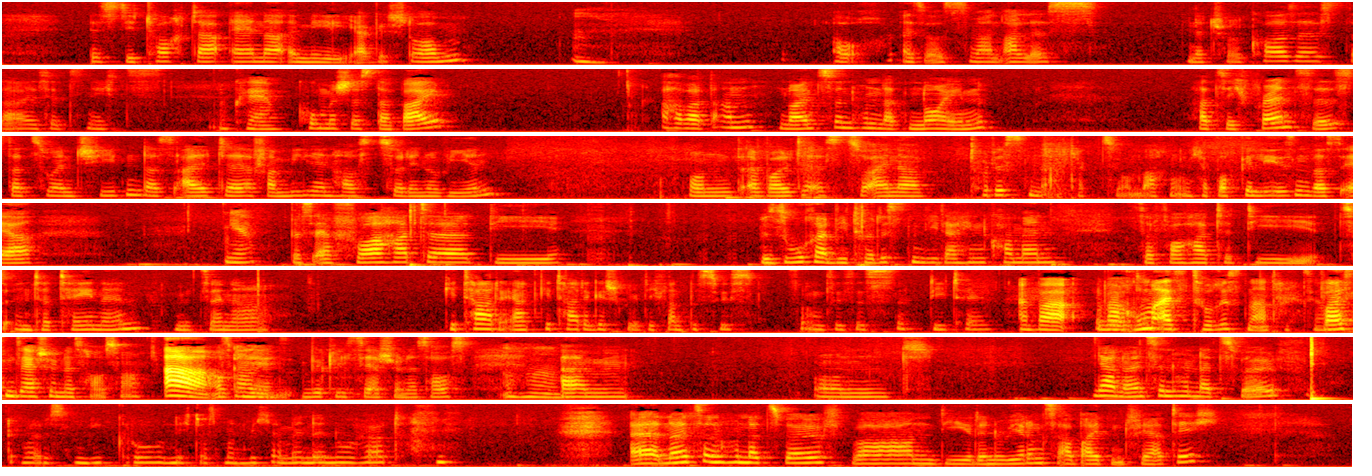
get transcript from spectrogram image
ist die Tochter Anna Amelia gestorben. Mhm. Auch, also es waren alles Natural Causes, da ist jetzt nichts Okay. Komisches dabei. Aber dann 1909 hat sich Francis dazu entschieden, das alte Familienhaus zu renovieren. Und er wollte es zu einer Touristenattraktion machen. Ich habe auch gelesen, dass er, Ja. dass er vorhatte, die Besucher, die Touristen, die da hinkommen, so vorhatte, die zu entertainen mit seiner Gitarre. Er hat Gitarre gespielt. Ich fand das süß. So ein süßes Detail. Aber warum als Touristenattraktion? Weil es ein sehr schönes Haus war. Ah, Es war okay. ein wirklich sehr schönes Haus. Mhm. Ähm, und ja, 1912, warte mal das Mikro, nicht, dass man mich am Ende nur hört. äh, 1912 waren die Renovierungsarbeiten fertig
